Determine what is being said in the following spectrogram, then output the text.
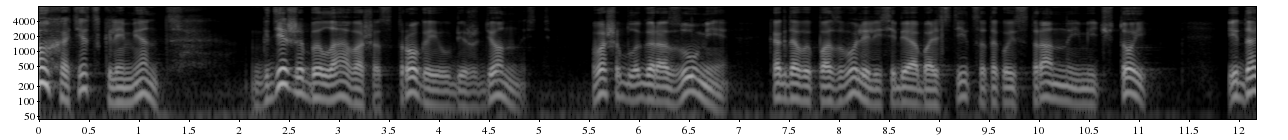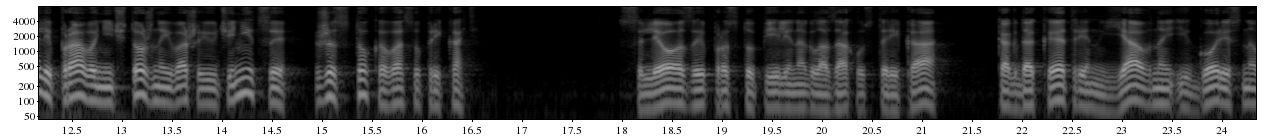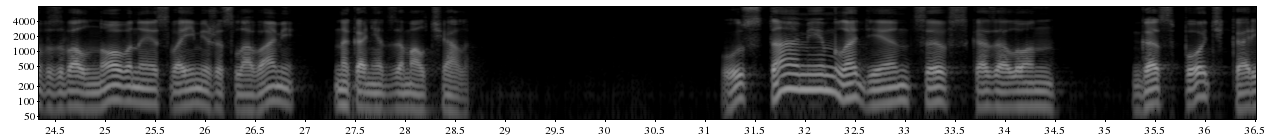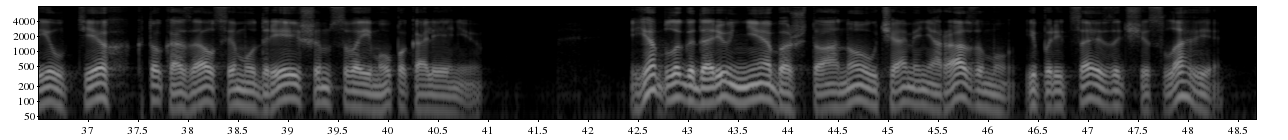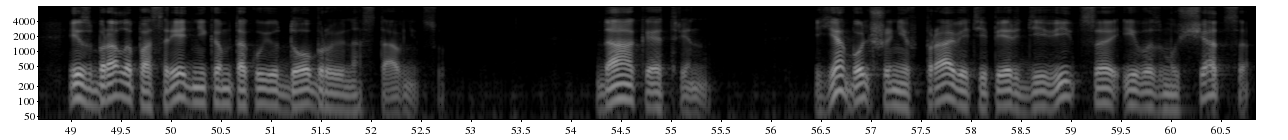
Ох, отец Климент, где же была ваша строгая убежденность, ваше благоразумие, когда вы позволили себе обольститься такой странной мечтой и дали право ничтожной вашей ученице жестоко вас упрекать? Слезы проступили на глазах у старика, когда Кэтрин, явно и горестно взволнованная своими же словами, наконец замолчала. «Устами младенцев, — сказал он, — Господь корил тех, кто казался мудрейшим своему поколению. Я благодарю небо, что оно, уча меня разуму и порицая за тщеславие, избрало посредником такую добрую наставницу. Да, Кэтрин, я больше не вправе теперь дивиться и возмущаться,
